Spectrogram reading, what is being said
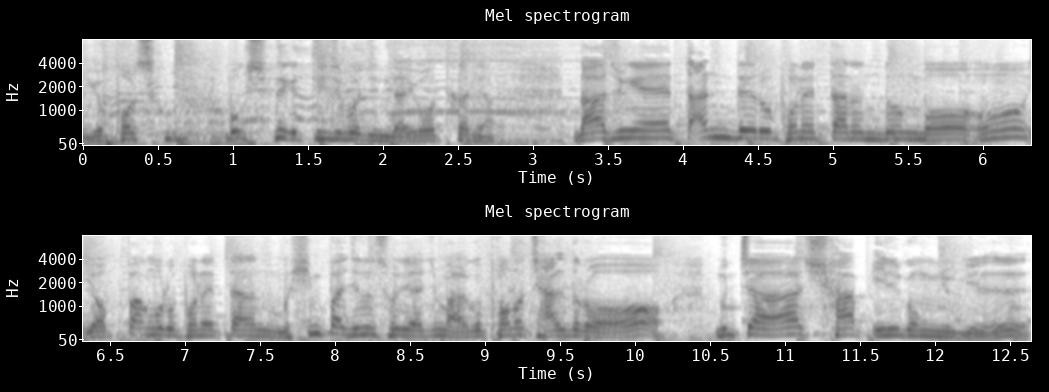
이거 벌써 목소리가 뒤집어진다. 이거 어떡하냐 나중에 딴 데로 보냈다는 등 뭐, 어? 옆방으로 보냈다는 뭐 힘 빠지는 소리 하지 말고 번호 잘 들어. 문자 샵 1061,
